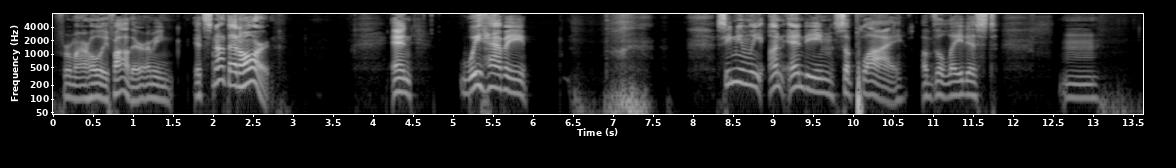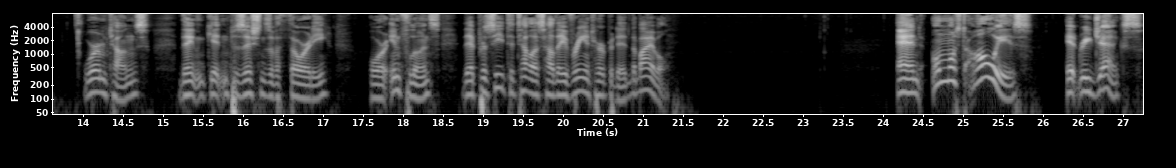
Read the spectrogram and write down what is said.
from our Holy Father, I mean, it's not that hard. And we have a seemingly unending supply of the latest mm, Wormtongues that get in positions of authority or influence that proceed to tell us how they've reinterpreted the Bible. And almost always it rejects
